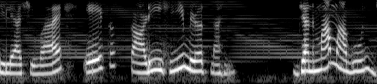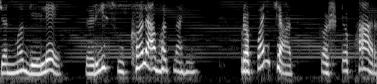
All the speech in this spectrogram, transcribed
दिल्याशिवाय एक काडीही मिळत नाही. जन्मामागून जन्म गेले तरी सुख लाभत नाही. प्रपंचात कष्ट फार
